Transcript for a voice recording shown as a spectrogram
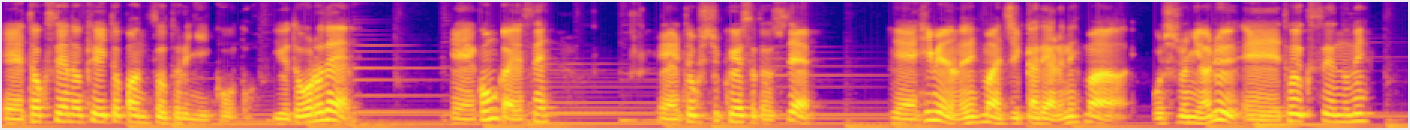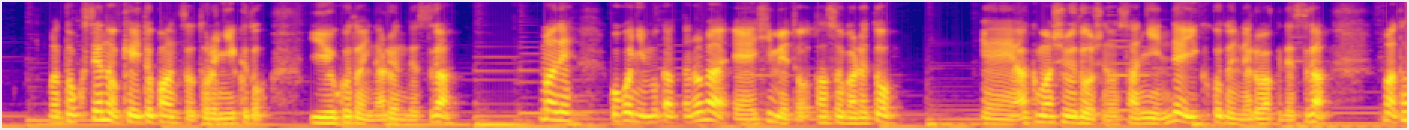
えー特製のケイトパンツを取りに行こうというところで、えー今回ですね、えー特殊クエストとして、え姫のね、まあ、実家であるね、まあ、お城にある、えー特製のね、まあ、特製のケイトパンツを取りに行くということになるんですが、まあね、ここに向かったのが、えー姫と黄昏と、えー悪魔修道士の3人で行くことになるわけですが、まあ、黄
